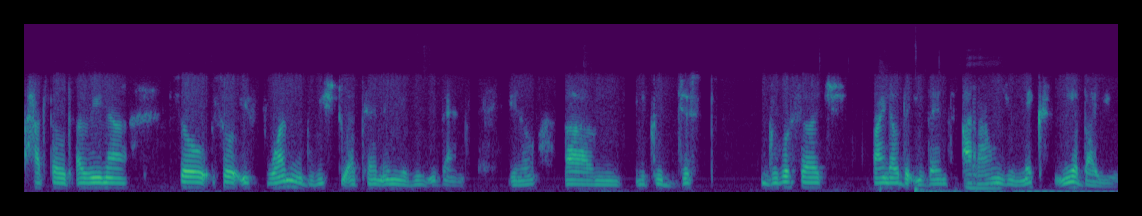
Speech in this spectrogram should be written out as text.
Heartfelt Arena. So so if one would wish to attend any of these events, you know, um, you could just Google search, find out the events around you, next nearby you,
